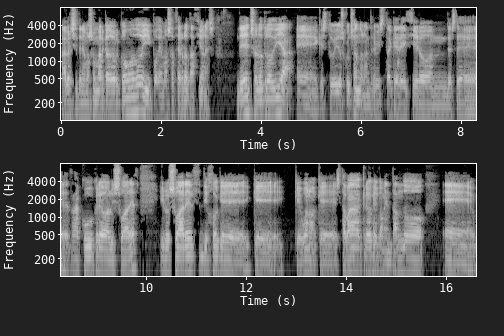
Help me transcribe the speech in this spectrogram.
a ver si tenemos un marcador cómodo y podemos hacer rotaciones. De hecho, el otro día eh, que estuve yo escuchando una entrevista que le hicieron desde RACU, creo, a Luis Suárez, y Luis Suárez dijo que, que, que bueno, que estaba, creo que comentando eh,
